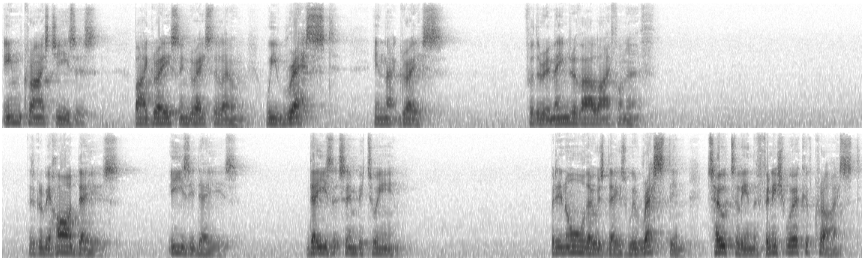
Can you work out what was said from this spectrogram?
in Christ Jesus by grace and grace alone, we rest in that grace for the remainder of our life on earth. There's going to be hard days, easy days, days that's in between. But in all those days, we're resting totally in the finished work of Christ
